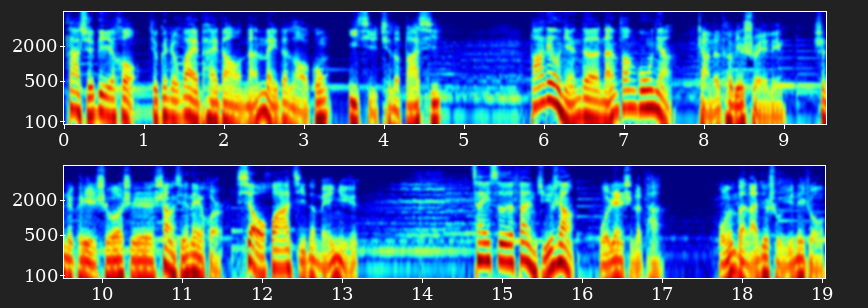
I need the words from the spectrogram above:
大学毕业后就跟着外派到南美的老公一起去了巴西。八六年的南方姑娘，长得特别水灵，甚至可以说是上学那会儿校花级的美女。在一次饭局上，我认识了她。我们本来就属于那种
